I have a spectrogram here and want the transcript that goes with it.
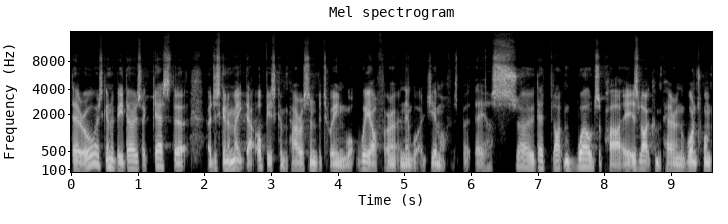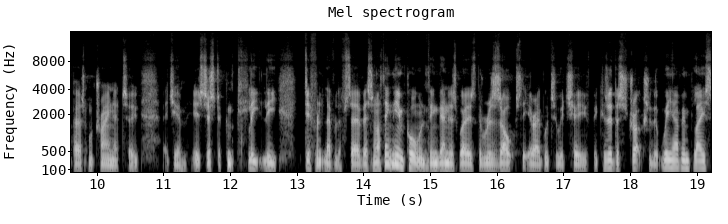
there are always going to be those, I guess, that are just going to make that obvious comparison between what we offer and then what a gym offers. But they are so, they're like worlds apart. It is like comparing a one to one personal trainer to a gym. It's just a completely different level of service. And I think the important thing then as well is the results that you're able to achieve because of the structure that we have in place.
